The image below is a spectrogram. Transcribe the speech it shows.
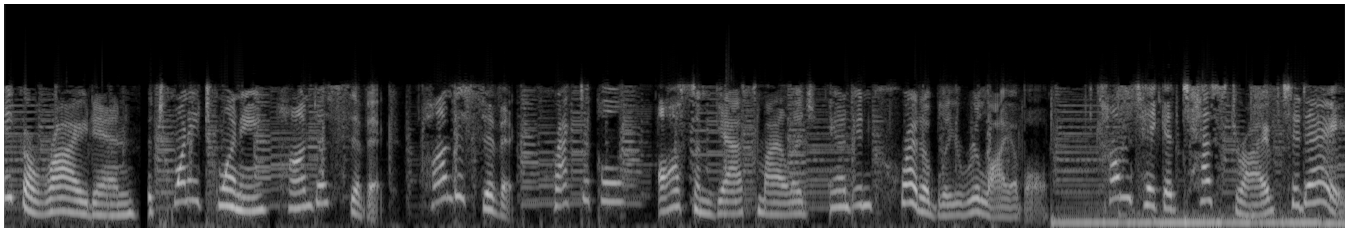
Take a ride in the 2020 Honda Civic. Honda Civic, practical, awesome gas mileage, and incredibly reliable. Come take a test drive today.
